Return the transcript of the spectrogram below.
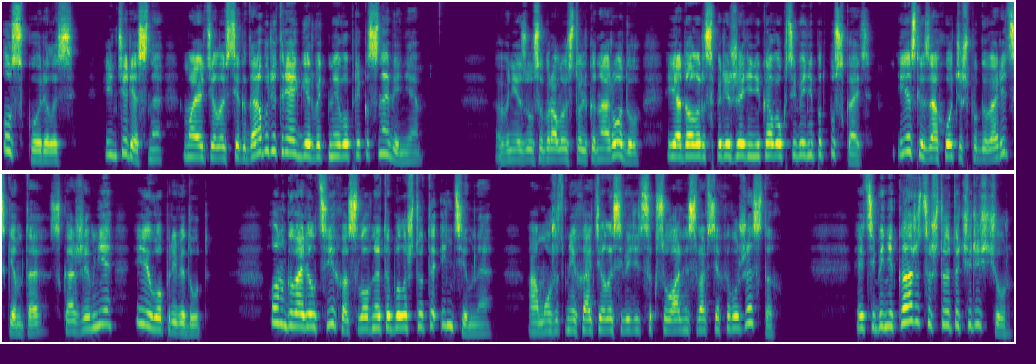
ускорилось. Интересно, мое тело всегда будет реагировать на его прикосновение? Внизу собралось столько народу, я дал распоряжение никого к тебе не подпускать. Если захочешь поговорить с кем-то, скажи мне, и его приведут. Он говорил тихо, словно это было что-то интимное. А может, мне хотелось видеть сексуальность во всех его жестах? И тебе не кажется, что это чересчур?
